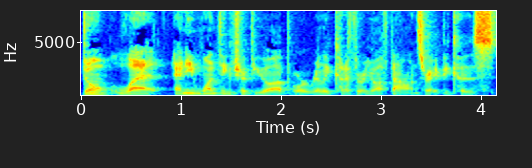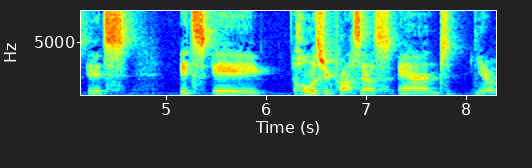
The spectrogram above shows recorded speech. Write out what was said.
don't let any one thing trip you up or really kind of throw you off balance, right? Because it's it's a holistic process and you know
